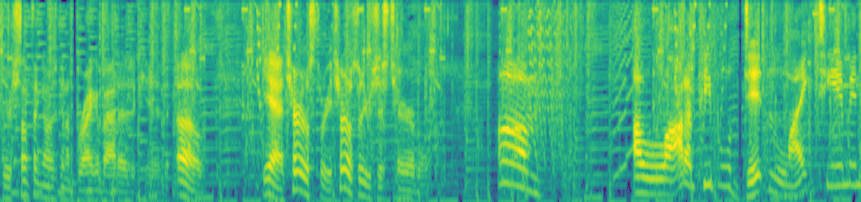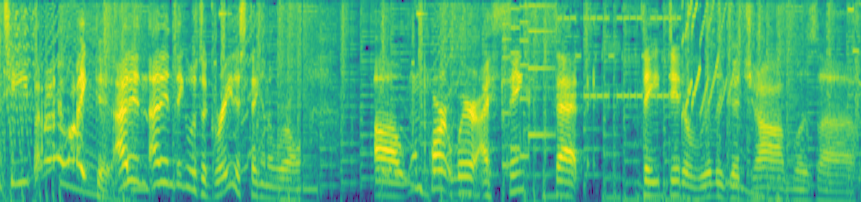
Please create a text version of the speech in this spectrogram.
There's something I was gonna brag about as a kid. Oh, yeah, Turtles 3. Turtles 3 was just terrible. Um, a lot of people didn't like TMNT, but I liked it. I didn't. I didn't think it was the greatest thing in the world. Uh, one part where I think that they did a really good job was uh.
